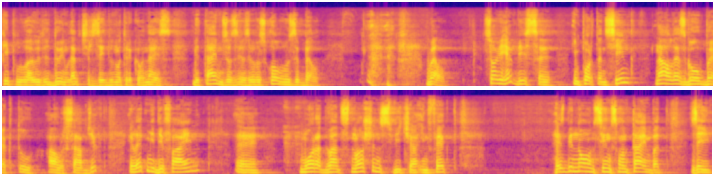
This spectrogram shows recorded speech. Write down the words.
people who are doing lectures they do not recognize the time, there was always a bell. well, so we have this uh, important thing now let's go back to our subject and let me define uh, more advanced notions which are in fact has been known since long time but they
